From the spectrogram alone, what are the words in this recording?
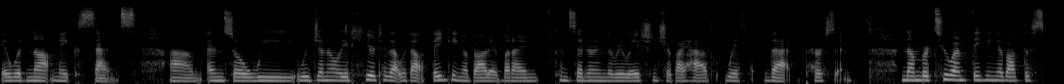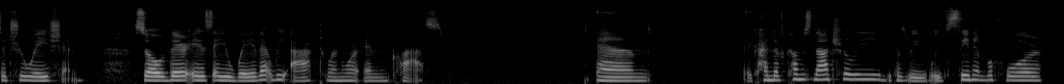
It would not make sense. Um, and so we, we generally adhere to that without thinking about it, but I'm considering the relationship I have with that person. Number two, I'm thinking about the situation. So there is a way that we act when we're in class. And it kind of comes naturally because we, we've seen it before.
